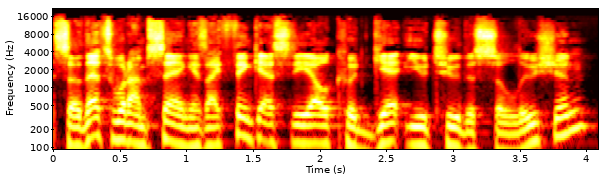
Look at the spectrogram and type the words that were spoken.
So that's what I'm saying is I think SDL could get you to the solution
